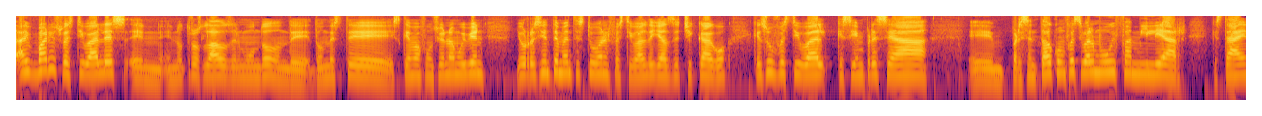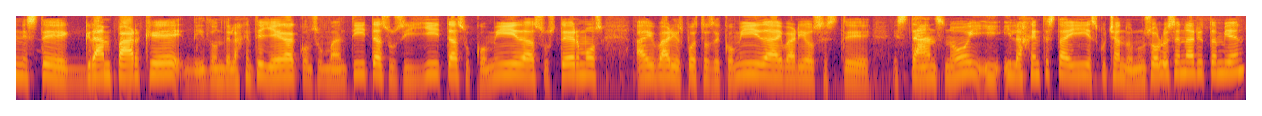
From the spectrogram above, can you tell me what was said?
hay varios festivales en, en otros lados del mundo donde, donde este esquema funciona muy bien. Yo recientemente estuve en el Festival de Jazz de Chicago, que es un festival que siempre se ha eh, presentado como un festival muy familiar, que está en este gran parque y donde la gente llega con su mantita, su sillita, su comida, sus termos. Hay varios puestos de comida, hay varios este, stands, ¿no? Y, y la gente está ahí escuchando en un solo escenario también,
